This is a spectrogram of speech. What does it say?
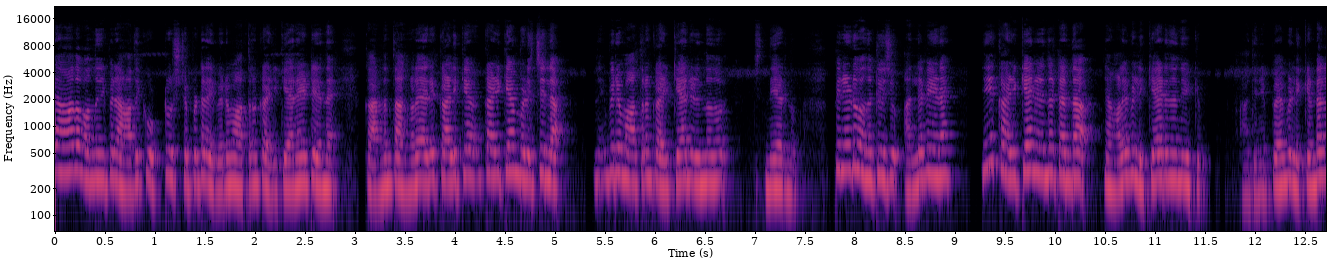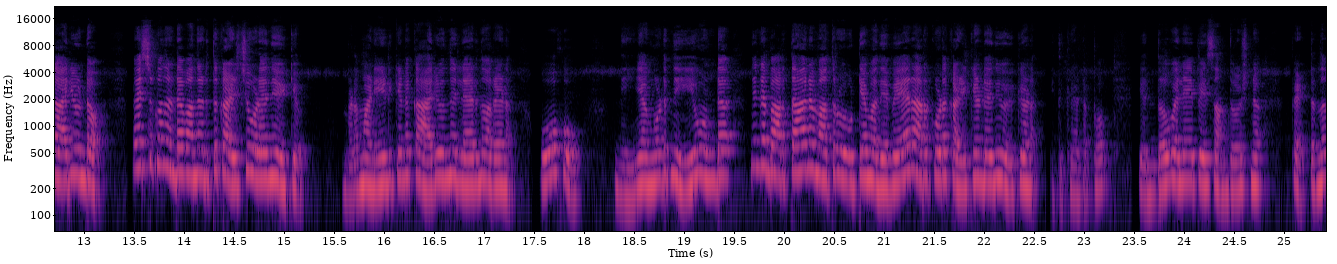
രാധ വന്നു. ഇപ്പം രാധയ്ക്ക് ഒട്ടും ഇഷ്ടപ്പെട്ടില്ല ഇവർ മാത്രം കഴിക്കാനായിട്ട് ഇരുന്നേ കാരണം തങ്ങളെ ആരും കളിക്കാൻ കഴിക്കാൻ വിളിച്ചില്ല. ഇവർ മാത്രം കഴിക്കാനിരുന്നത് ചിന്തയായിരുന്നു പിന്നീട് വന്നിട്ട് ചോദിച്ചു അല്ല വീണേ നീ കഴിക്കാനിരുന്നിട്ട് എന്താ ഞങ്ങളെ വിളിക്കായിരുന്നെന്ന് ചോദിക്കും. അതിനിപ്പോ വിളിക്കേണ്ട കാര്യമുണ്ടോ? വിശക്കുന്നുണ്ടോ? വന്നെടുത്ത് കഴിച്ചുകൂടെന്ന് ചോദിക്കും. ഇവിടെ മണിയടിക്കേണ്ട കാര്യമൊന്നും ഇല്ലായിരുന്നു പറയണം. ഓഹോ നീ അങ്ങോട്ട് നീയും ഉണ്ട്. നിന്റെ ഭർത്താവിനെ മാത്രം ഊട്ടിയാൽ മതിയോ വേറെ ആർക്കും കൂടെ കഴിക്കണ്ടേന്ന് ചോദിക്കണം ഇത് കേട്ടപ്പോ എന്തോ വലിയ പേ സന്തോഷിന് പെട്ടെന്ന്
